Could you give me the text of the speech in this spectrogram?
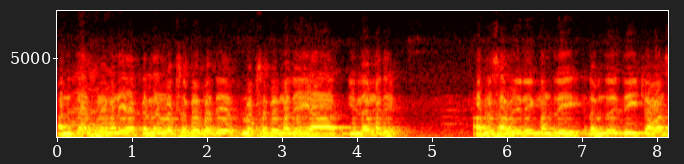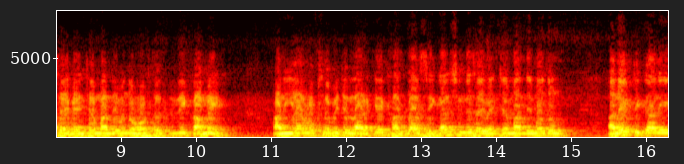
आणि त्याचप्रमाणे या कल्याण लोकसभेमध्ये लोकसभेमध्ये या जिल्ह्यामध्ये आपले सार्वजनिक मंत्री रवींद्रजी चव्हाण साहेब यांच्या माध्यमातून होत असलेली कामे आणि या लोकसभेचे लाडके खासदार श्रीकांत शिंदे साहेब यांच्या माध्यमातून अनेक ठिकाणी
